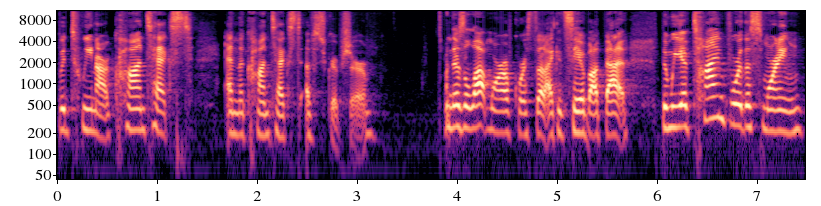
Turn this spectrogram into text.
between our context and the context of Scripture. And there's a lot more, of course, that I could say about that than we have time for this morning.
